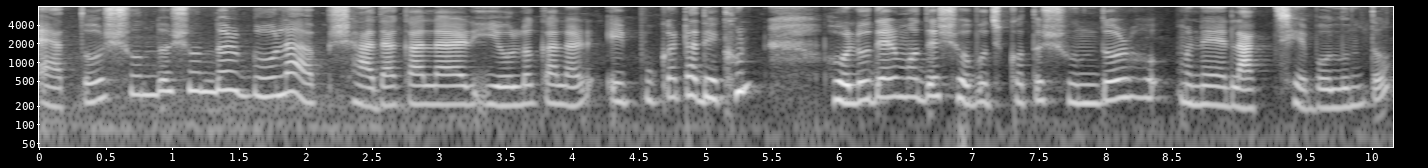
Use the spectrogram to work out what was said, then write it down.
এত সুন্দর সুন্দর গোলাপ, সাদা কালার, ইয়েলো কালার, এই পুকাটা দেখুন, হলুদের মধ্যে সবুজ কত সুন্দর মানে লাগছে, বলুন তো।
